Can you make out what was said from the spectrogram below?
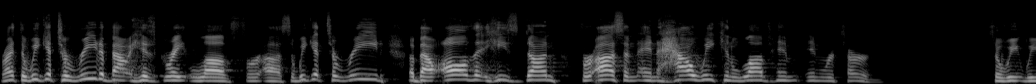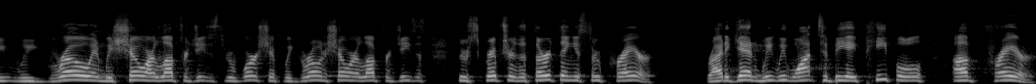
Right? That we get to read about his great love for us. And we get to read about all that he's done for us and, and how we can love him in return. So we, we, we grow and we show our love for Jesus through worship. We grow and show our love for Jesus through scripture. The third thing is through prayer, right? Again, we, we want to be a people of prayer.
